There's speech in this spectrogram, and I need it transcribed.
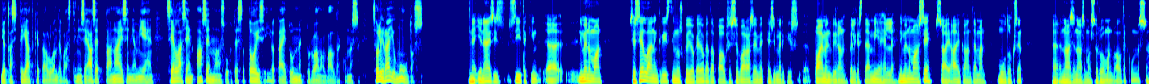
jota sitten jatketaan luontevasti, niin se asettaa naisen ja miehen sellaiseen asemaan suhteessa toisiin, jota ei tunnettu Rooman valtakunnassa. Se oli raju muutos. Ja näin siis siitäkin äh, nimenomaan se sellainen kristinusko, joka joka tapauksessa varasi esimerkiksi äh, paimenviran pelkästään miehelle, nimenomaan se sai aikaan tämän muutoksen äh, naisen asemassa Rooman valtakunnassa.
